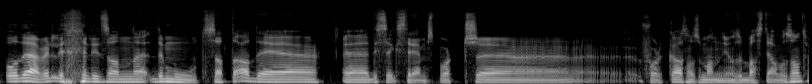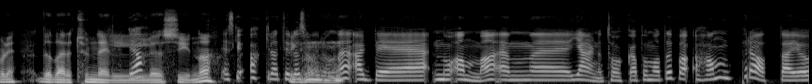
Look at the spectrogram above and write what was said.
Og, det er vel litt, sånn det motsatte av det eh, disse ekstremsportfolka, eh, sånn som Jon Sebastian og sånt. fordi det derre tunnelsynet ja, Jeg skulle akkurat til å spørre om det. Er det noe annet enn hjernetåka, på en måte? For han prata jo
